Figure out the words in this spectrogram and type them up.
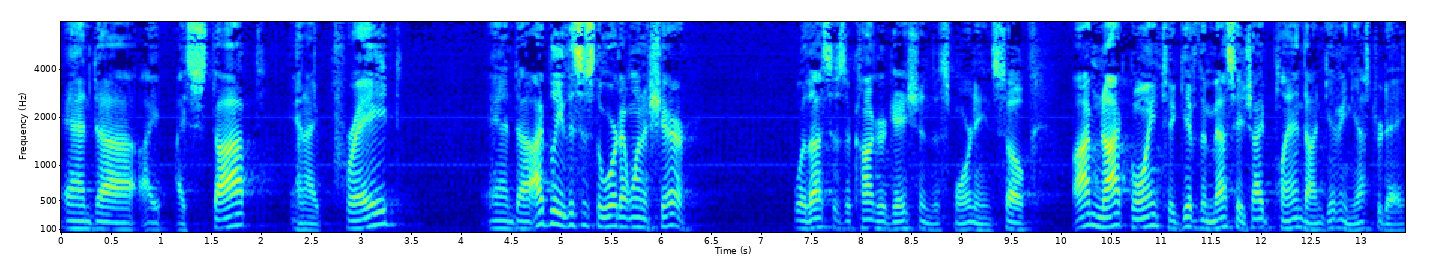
And uh, I, I stopped and I prayed and uh, I believe this is the word I want to share with us as a congregation this morning. So I'm not going to give the message I planned on giving yesterday.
